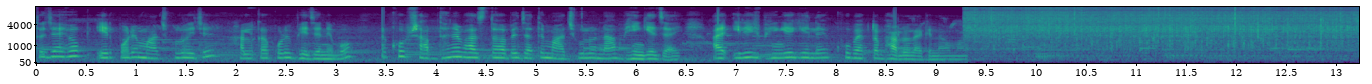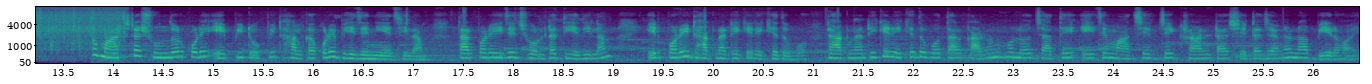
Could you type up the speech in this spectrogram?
তো যাই হোক, এরপরে মাছগুলো এই যে হালকা করে ভেজে নেব। খুব সাবধানে ভাজতে হবে যাতে মাছগুলো না ভেঙে যায়। আর ইলিশ ভেঙে গেলে খুব একটা ভালো লাগে না আমার। তো মাছটা সুন্দর করে এপিট ওপিট হালকা করে ভেজে নিয়েছিলাম। তারপরে এই যে ঝোলটা দিয়ে দিলাম, এরপরেই ঢাকনা ঢেকে রেখে দেবো। ঢাকনা ঢেকে রেখে দেবো, তার কারণ হলো যাতে এই যে মাছের যে ঘ্রাণটা, সেটা যেন না বের হয়।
